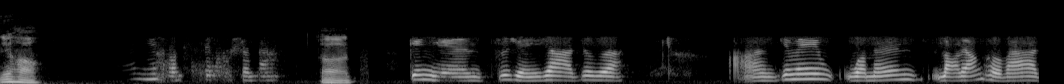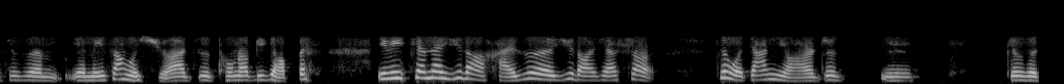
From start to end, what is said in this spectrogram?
您好，你好，崔老师吧？啊，给你咨询一下，就是，啊，因为我们老两口吧，就是也没上过学，就头脑比较笨。因为现在遇到孩子遇到一些事儿，这我家女儿就，嗯，就是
